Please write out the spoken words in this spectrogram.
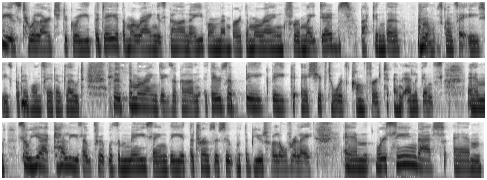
is to a large degree. The day of the meringue is gone. I even remember the meringue for my Debs back in the I was going to say 80s, but I won't say it out loud. The, the meringue days are gone. There's a big, big uh, shift towards comfort and elegance. Um, so yeah, Kellie's outfit was amazing. The the trouser suit with the beautiful overlay. Um, we're seeing that um,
